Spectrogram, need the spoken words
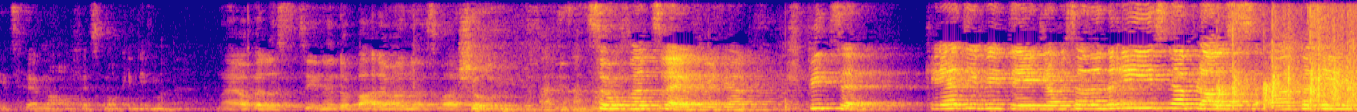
jetzt hören wir auf, jetzt mag ich nicht mehr? Naja, bei der Szene in der Badewanne, das war schon. So verzweifelt, ja. Spitze. Kreativität, ich glaube, es hat einen riesen Applaus äh, verdient.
